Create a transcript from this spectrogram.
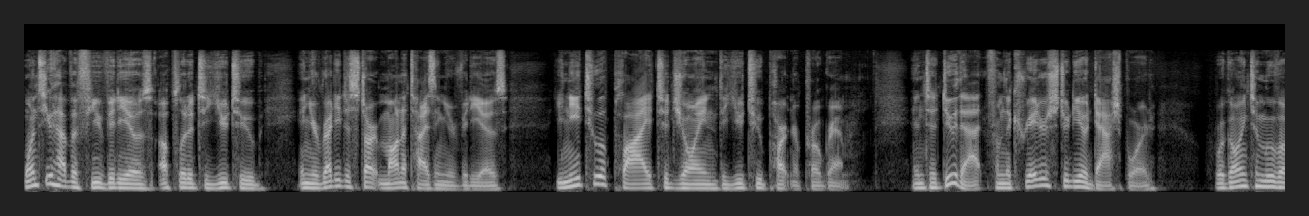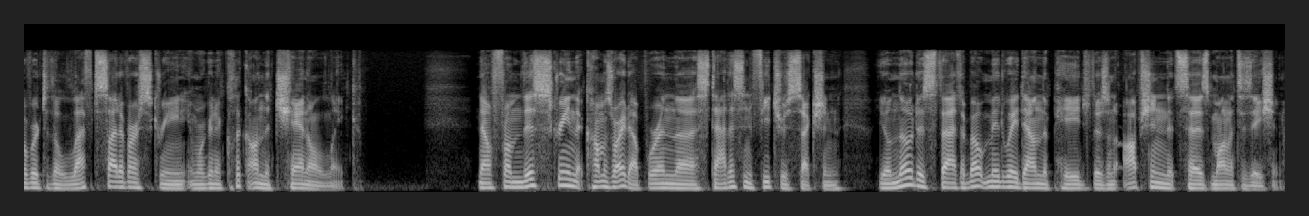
Once you have a few videos uploaded to YouTube and you're ready to start monetizing your videos, you need to apply to join the YouTube Partner Program. And to do that, from the Creator Studio dashboard, we're going to move over to the left side of our screen and we're going to click on the channel link. Now, from this screen that comes right up, we're in the status and features section. You'll notice that about midway down the page, there's an option that says monetization.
